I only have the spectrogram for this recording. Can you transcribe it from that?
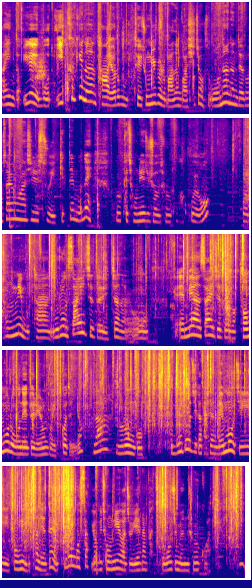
바인더. 이게 뭐 이 크기는 다 여러분 되게 종류별로 많은 거 아시죠? 그래서 원하는 대로 사용하실 수 있기 때문에 그렇게 정리해 주셔도 좋을 것 같고요. 어, 정리 못한 이런 사이즈들 있잖아요. 애매한 사이즈들 막 덤으로 온 애들 이런 거 있거든요. 나 이런 거. 그 무조지 같은 메모지 정리 못한 애들 그런 거 싹 여기 정리해가지고 얘랑 같이 넣어주면 좋을 것 같아요. 음.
